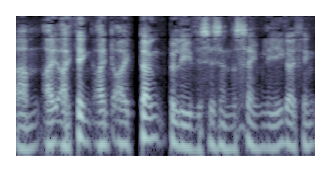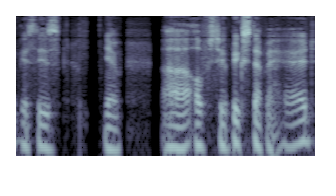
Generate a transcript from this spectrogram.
Um, I, I, think I, I, don't believe this is in the same league. I think this is, you know, uh, obviously a big step ahead.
